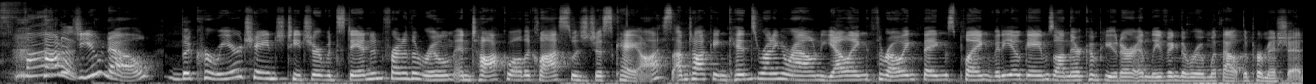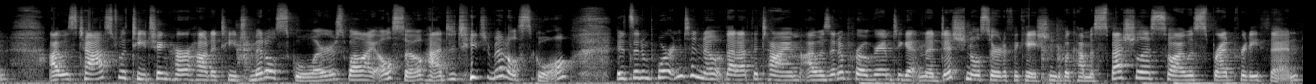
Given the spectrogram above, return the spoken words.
fuck? How did you know? The career change teacher would stand in front of the room and talk while the class was just chaos. I'm talking kids running around, yelling, throwing things, playing video games on their computer, and leaving the room without the permission. I was tasked with teaching her how to teach middle schoolers while I also had to teach middle school. It's important to note that at the time I was in a program to get an additional certification to become a specialist, so I was spread pretty thin.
